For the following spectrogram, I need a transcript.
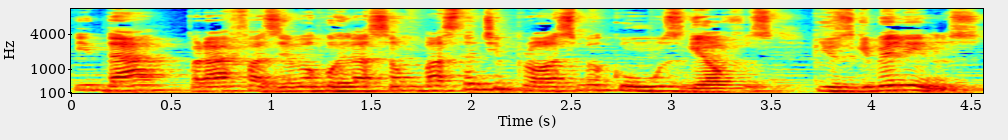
E dá para fazer uma correlação bastante próxima com os guelfos e os gibelinos.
